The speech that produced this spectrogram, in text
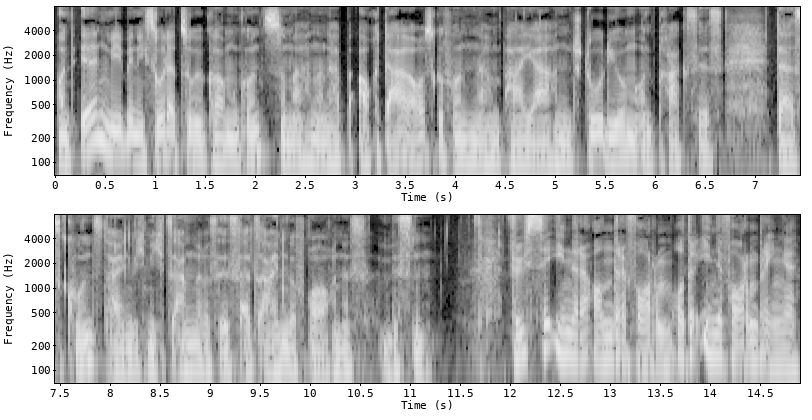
Und irgendwie bin ich so dazu gekommen, Kunst zu machen und habe auch daraus gefunden, nach ein paar Jahren Studium und Praxis, dass Kunst eigentlich nichts anderes ist als eingefrorenes Wissen. Wissen in einer anderen Form oder in eine Form bringen.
